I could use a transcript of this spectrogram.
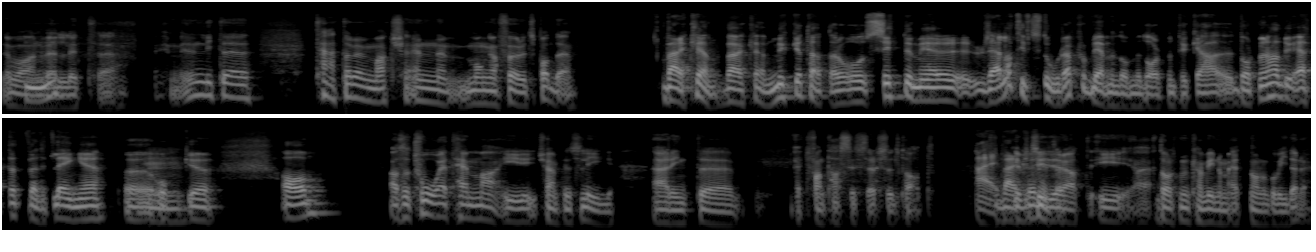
Det var en mm. väldigt, en lite tätare match än många förutspådde. Verkligen, verkligen. Mycket tätare och City med relativt stora problem ändå med Dortmund tycker jag. Dortmund hade ju 1-1 väldigt länge mm. och ja. Alltså 2-1 hemma i Champions League är inte ett fantastiskt resultat. Nej, verkligen Det betyder inte. att i, Dortmund kan vinna med 1-0 och gå vidare.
